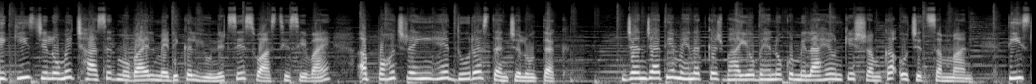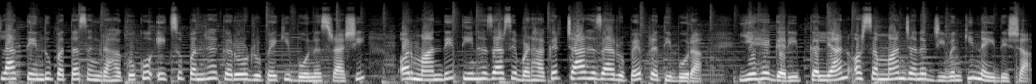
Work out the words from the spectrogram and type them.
21 जिलों में छियासठ मोबाइल मेडिकल यूनिट से स्वास्थ्य सेवाएँ अब पहुँच रही हैं दूरस्थ अंचलों तक। जनजातीय मेहनतकश भाइयों बहनों को मिला है उनके श्रम का उचित सम्मान। 30 लाख तेंदु पत्ता संग्राहकों को 115 करोड़ रुपए की बोनस राशि और मानदेय 3000 से बढ़ाकर 4000 रुपए प्रति बोरा। ये है गरीब कल्याण और सम्मानजनक जीवन की नई दिशा।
